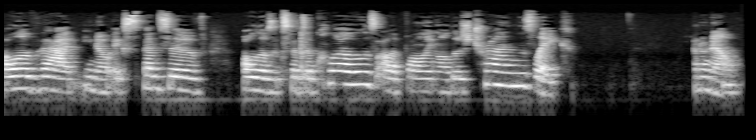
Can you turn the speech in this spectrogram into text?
All of that, you know, expensive, all those expensive clothes, all following all those trends, like, I don't know.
